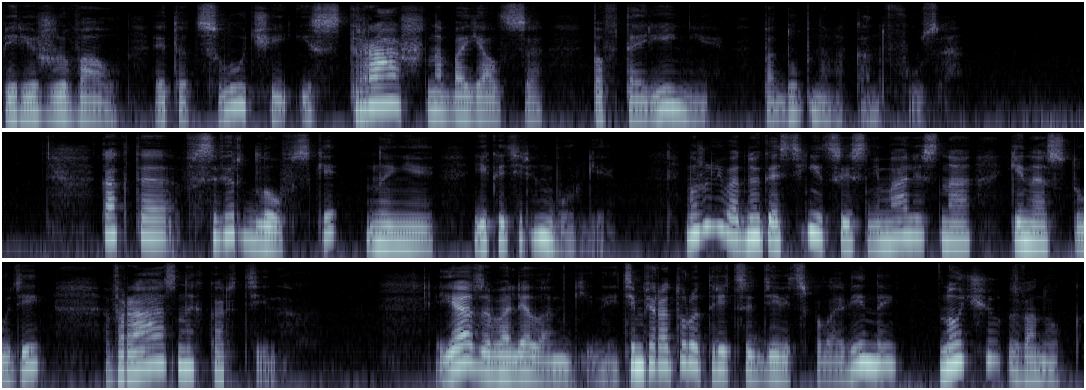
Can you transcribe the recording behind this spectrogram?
переживал этот случай и страшно боялся повторения подобного конфуза. Как-то в Свердловске, ныне Екатеринбурге, мы жили в одной гостинице и снимались на киностудии в разных картинах. Я заболел ангиной. Температура 39,5. Ночью звонок.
